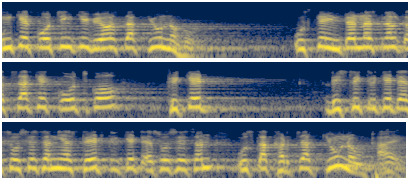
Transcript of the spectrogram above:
उनके कोचिंग की व्यवस्था क्यों न हो? उसके इंटरनेशनल कक्षा के कोच को क्रिकेट डिस्ट्रिक्ट क्रिकेट एसोसिएशन या स्टेट क्रिकेट एसोसिएशन उसका खर्चा क्यों न उठाए?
